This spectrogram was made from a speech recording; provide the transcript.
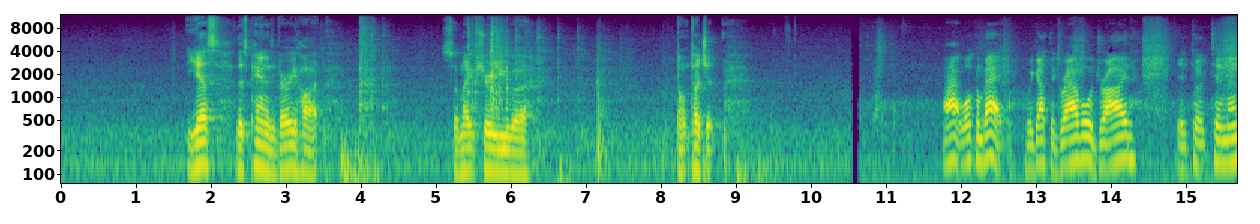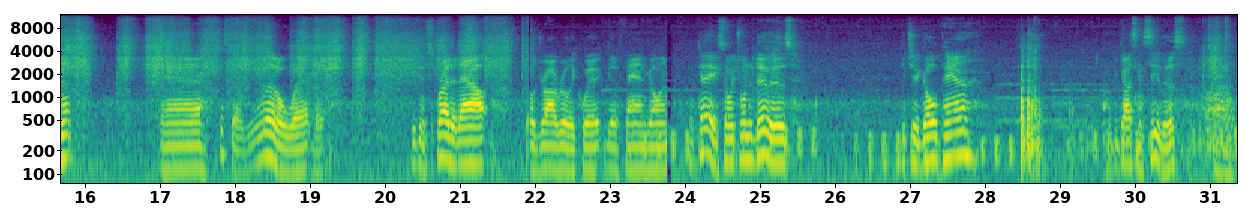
yes this pan is very hot. So make sure you uh, don't touch it. All right welcome back. We got the gravel dried. It took 10 minutes. And just a little wet but you can spread it out. It'll dry really quick get a fan going. Okay, so what you want to do is get you a gold pan. You guys can see this. Uh,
